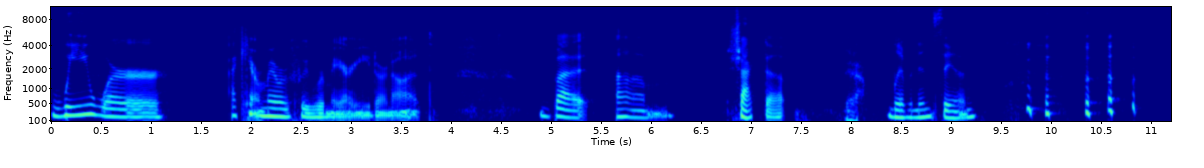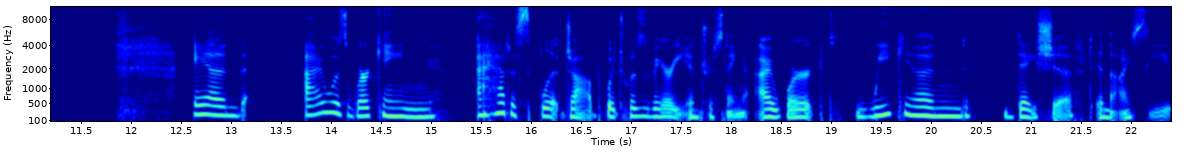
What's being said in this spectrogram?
we were, I can't remember if we were married or not, but um, shacked up Yeah. Living in sin. and I was working, I had a split job, which was very interesting. I worked weekend day shift in the ICU.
